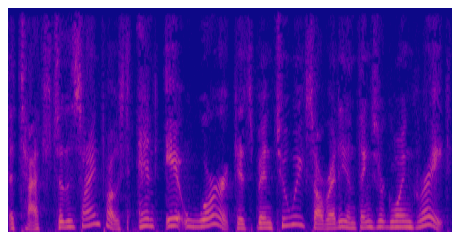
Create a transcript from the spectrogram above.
attached to the signpost. And it worked. It's been two weeks already and things are going great.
